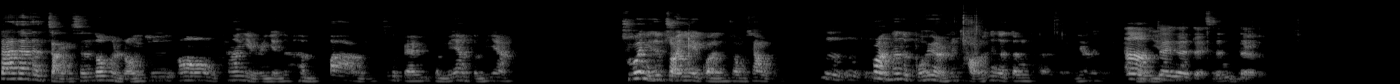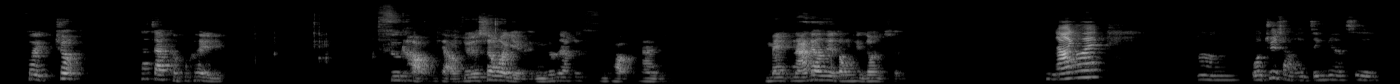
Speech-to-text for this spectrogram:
大家的掌声都很容易，就是哦，我看到演员演的很棒，这个表演怎么样怎么样？除非你是专业观众，像我，嗯嗯，嗯，不然真的不会有人去讨论那个灯台怎么样。嗯，对对对，真的。所以就大家可不可以思考一下？我觉得身为演员，你真的要去思考一下，你没拿掉这些东西之后，你是然后因为，嗯，我剧场的经验是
